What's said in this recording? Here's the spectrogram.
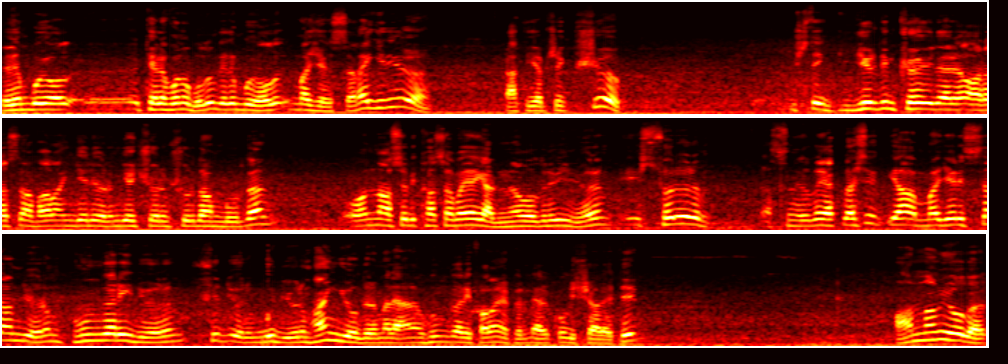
Dedim bu yol e, telefonu buldum dedim bu yol Macaristan'a gidiyor. Artık yapacak bir şey yok. İşte girdim köylere arasına falan geliyorum geçiyorum şuradan buradan. Ondan sonra bir kasabaya geldim ne olduğunu bilmiyorum. E, soruyorum sınırda yaklaştık ya Macaristan diyorum, Hungary diyorum, şu diyorum, bu diyorum, hangi yol diyorum yani Hungary falan yapıyorum el kol işareti. Anlamıyorlar.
